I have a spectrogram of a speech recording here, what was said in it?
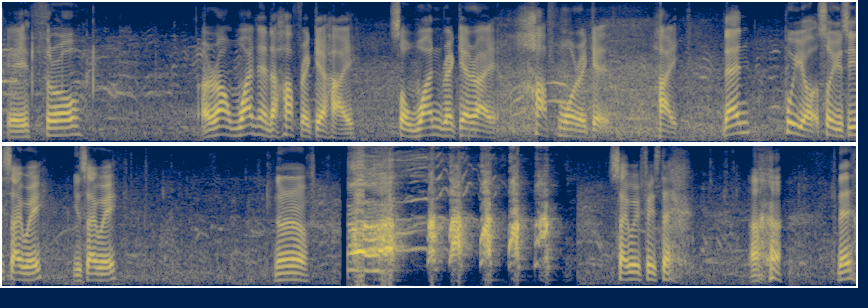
Okay, throw around one and a half racket high. So one racket right, half more racket high. Then put your, so you see sideway, you sideway. No, no, no. sideway face there. Uh, then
